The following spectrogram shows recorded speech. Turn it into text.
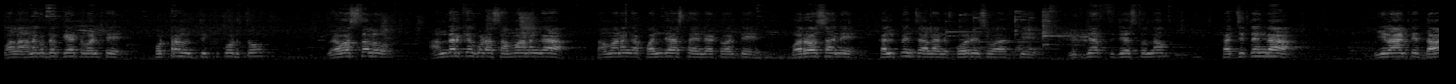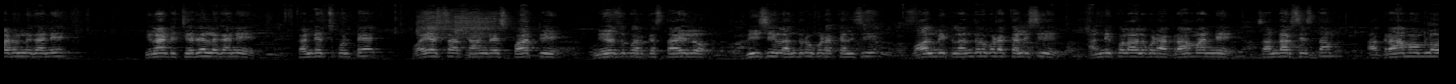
వాళ్ళని అనగదొక్కేటువంటి కుట్రలు తిప్పికొడుతూ వ్యవస్థలు అందరికీ కూడా సమానంగా సమానంగా పనిచేస్తాయనేటువంటి భరోసాని కల్పించాలని పోలీసు వారికి విజ్ఞప్తి చేస్తున్నాం. ఖచ్చితంగా ఇలాంటి దాడులను కానీ ఇలాంటి చర్యలు కానీ ఖండించుకుంటే వైఎస్ఆర్ కాంగ్రెస్ పార్టీ నియోజకవర్గ స్థాయిలో బీసీలు అందరూ కూడా కలిసి వాల్మీకులందరూ కూడా కలిసి అన్ని కులాలు కూడా ఆ గ్రామాన్ని సందర్శిస్తాం. ఆ గ్రామంలో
